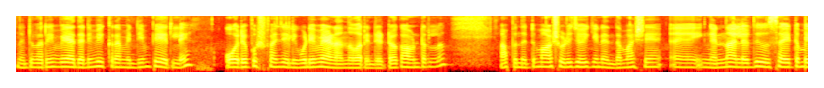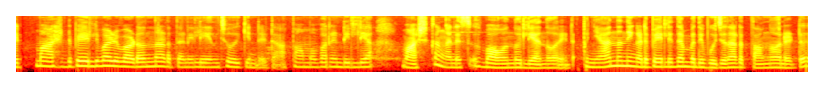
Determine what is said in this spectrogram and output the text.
എന്നിട്ട് പറയും വേദനയും വിക്രമിന്റെയും പേരിൽ ഓരോ പുഷ്പാഞ്ജലി കൂടി വേണമെന്ന് പറയുന്നുണ്ട് കേട്ടോ കൗണ്ടറിൽ അപ്പം എന്നിട്ട് മാഷോട് ചോദിക്കുന്നുണ്ട് എന്താ മാഷേ ഇങ്ങനെ നല്ലൊരു ദിവസമായിട്ട് മാഷിന്റെ പേരിൽ വഴിപാടൊന്നും നടത്തണില്ലേ എന്ന് ചോദിക്കുന്നുണ്ട് കേട്ടോ. അപ്പം അമ്മ പറയണ്ടില്ല മാഷ്ക്ക് അങ്ങനെ സ്വഭാവമൊന്നുമില്ല എന്ന് പറയുന്നുണ്ട് അപ്പം ഞാൻ നിങ്ങളുടെ പേരിൽ ദമ്പതി പൂജ നടത്താം എന്ന് പറഞ്ഞിട്ട്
